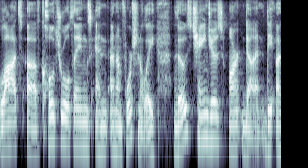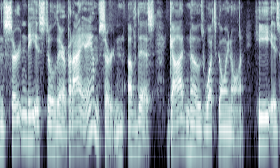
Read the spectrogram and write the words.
lots of cultural things, and, and unfortunately, those changes aren't done. The uncertainty is still there, but I am certain of this God knows what's going on. He is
